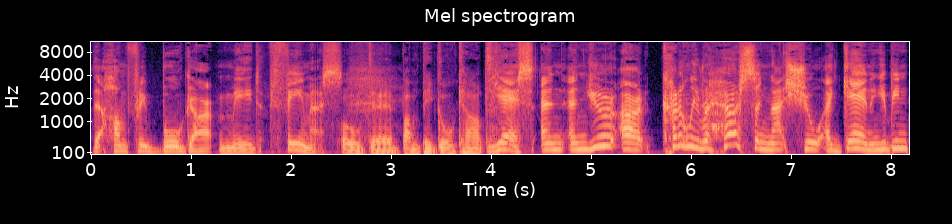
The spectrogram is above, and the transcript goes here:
that Humphrey Bogart made famous. Old uh, bumpy go kart. Yes, and and you are currently rehearsing that show again, and you've been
